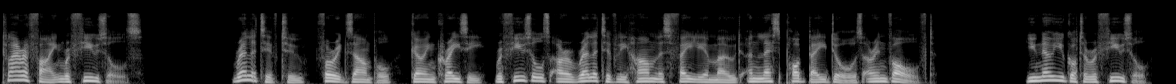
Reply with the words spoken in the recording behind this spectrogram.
Clarifying refusals. Relative to, for example, going crazy, refusals are a relatively harmless failure mode unless pod bay doors are involved. You know you got a refusal,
